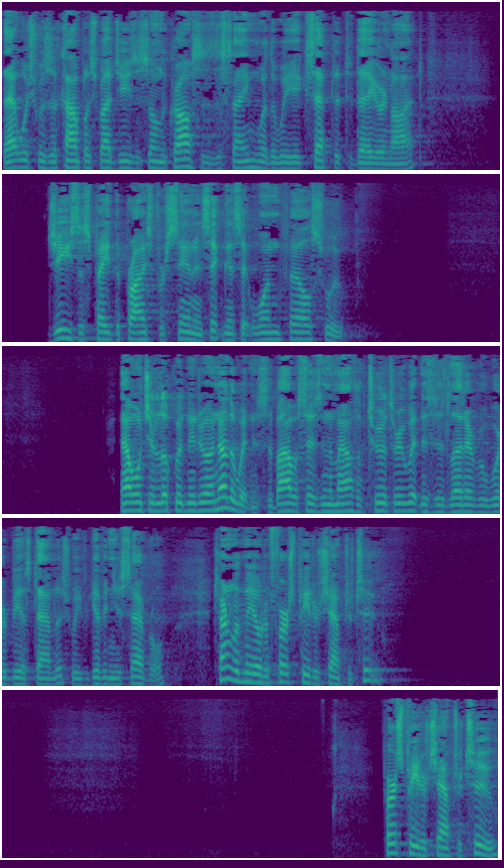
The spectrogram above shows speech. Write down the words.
That which was accomplished by Jesus on the cross is the same, whether we accept it today or not. Jesus paid the price for sin and sickness at one fell swoop. Now I want you to look with me to another witness. The Bible says in the mouth of two or three witnesses, let every word be established. We've given you several. Turn with me over to 1 Peter chapter 2. 1 Peter chapter 2.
